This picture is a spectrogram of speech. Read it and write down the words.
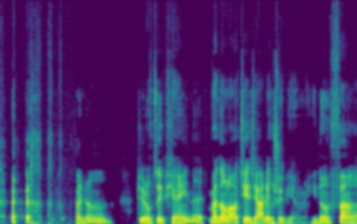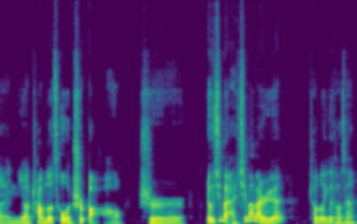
反正这种最便宜的麦当劳、吉野家这个水平，一顿饭你要差不多凑合吃饱是六七百、七八百日元，差不多一个套餐。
